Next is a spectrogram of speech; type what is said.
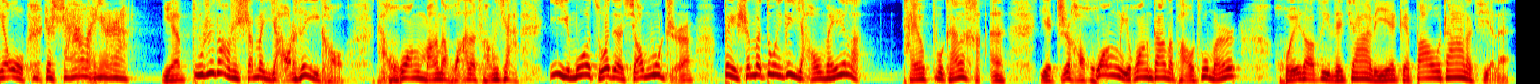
呦，这啥玩意儿啊？也不知道是什么咬了他一口，他慌忙的滑到床下，一摸左脚小拇指被什么东西给咬没了。他又不敢喊，也只好慌里慌张的跑出门，回到自己的家里给包扎了起来。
